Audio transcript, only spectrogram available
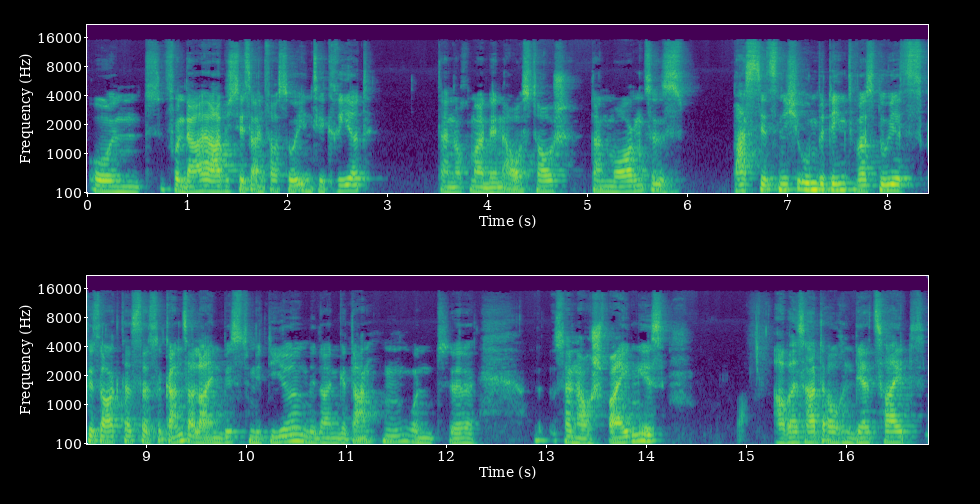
Und von daher habe ich das einfach so integriert, dann nochmal den Austausch dann morgens. Es passt jetzt nicht unbedingt, was du jetzt gesagt hast, dass du ganz allein bist mit dir, mit deinen Gedanken und äh, es dann auch Schweigen ist. Aber es hat auch in der Zeit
